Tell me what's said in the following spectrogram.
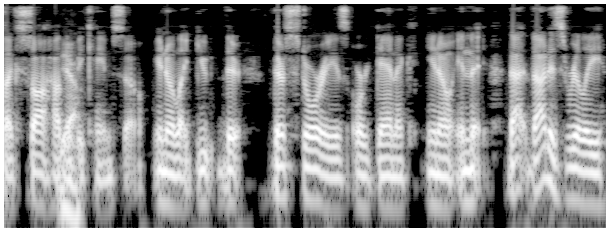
like saw how Yeah. they became so. You know, like you their their story is organic. You know, in the that that is really,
